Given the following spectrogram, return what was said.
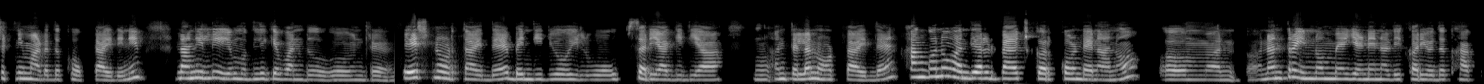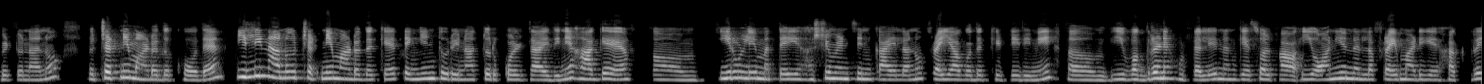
ಚಟ್ನಿ ಮಾಡೋದಕ್ಕೆ ಹೋಗ್ತಾ ಇದ್ದೀನಿ. ನಾನಿಲ್ಲಿ ಮೊದ್ಲಿಗೆ ಒಂದು, ಅಂದ್ರೆ ಟೇಸ್ಟ್ ನೋಡ್ತಾ ಇದ್ದೆ. ಬೆಂದಿದ್ಯೋ ಇಲ್ವೋ, ಉಪ್ಪು ಸರಿಯಾಗಿದ್ಯಾ ಅಂತೆಲ್ಲ ನೋಡ್ತಾ ಇದ್ದೆ. ಹಂಗೂನು ಒಂದೆರಡು ಬ್ಯಾಚ್ ಕರ್ಕೊಂಡೆ ನಾನು. ನಂತರ ಇನ್ನೊಮ್ಮೆ ಎಣ್ಣೆನಲ್ಲಿ ಕರಿಯೋದಕ್ಕೆ ಹಾಕ್ಬಿಟ್ಟು ನಾನು ಚಟ್ನಿ ಮಾಡೋದಕ್ಕೆ ಹೋದೆ. ಇಲ್ಲಿ ನಾನು ಚಟ್ನಿ ಮಾಡೋದಕ್ಕೆ ತೆಂಗಿನ ತುರಿನ ತುರ್ಕೊಳ್ತಾ ಇದ್ದೀನಿ. ಹಾಗೆ ಈರುಳ್ಳಿ ಮತ್ತೆ ಈ ಹಸಿಮೆಣಸಿನಕಾಯಿ ಎಲ್ಲಾನು ಫ್ರೈ ಆಗೋದಕ್ಕೆ ಇಟ್ಟಿದ್ದೀನಿ. ಆಮ್, ಈ ಒಗ್ಗರಣೆ ಹುಟ್ಟಲ್ಲಿ ನನ್ಗೆ ಸ್ವಲ್ಪ ಈ ಆನಿಯನ್ ಎಲ್ಲ ಫ್ರೈ ಮಾಡಿ ಹಾಕಿದ್ರೆ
